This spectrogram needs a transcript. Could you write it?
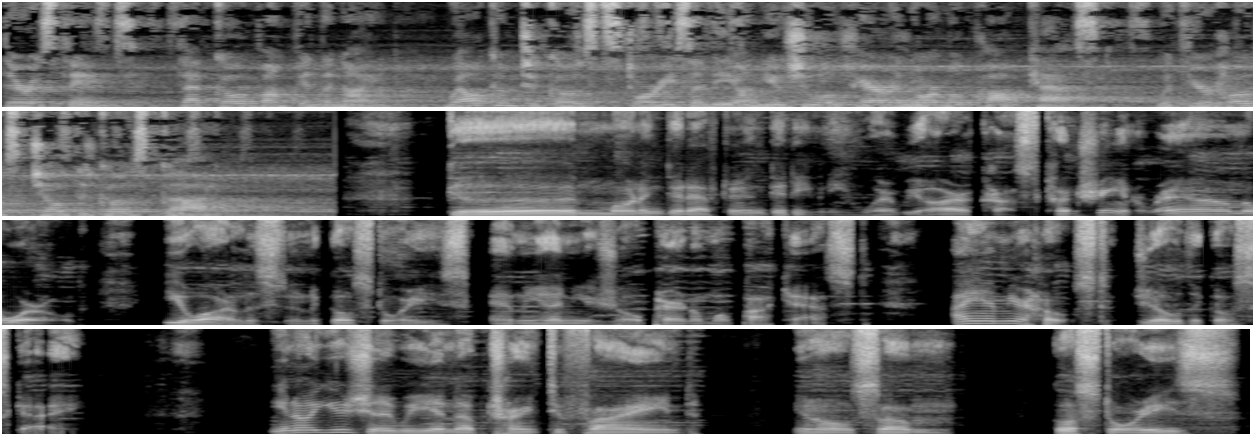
There is things that go bump in the night. Welcome to Ghost Stories and the Unusual Paranormal Podcast with your host Joe the Ghost Guy. Good morning, good afternoon, good evening, where we are across the country and around the world. You are listening to Ghost Stories and the Unusual Paranormal Podcast. I am your host, Joe the Ghost Guy. You know, usually we end up trying to find, you know, some ghost stories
